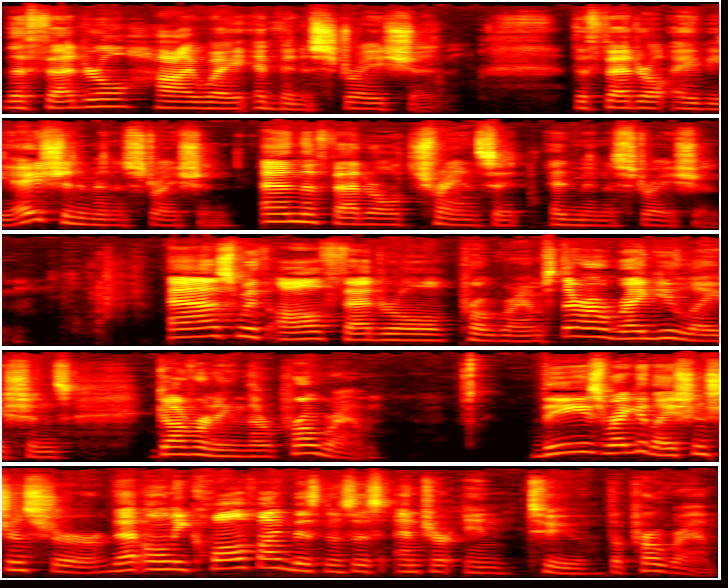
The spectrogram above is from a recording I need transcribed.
the Federal Highway Administration, the Federal Aviation Administration, and the Federal Transit Administration. As with all federal programs, there are regulations governing their program. These regulations ensure that only qualified businesses enter into the program.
